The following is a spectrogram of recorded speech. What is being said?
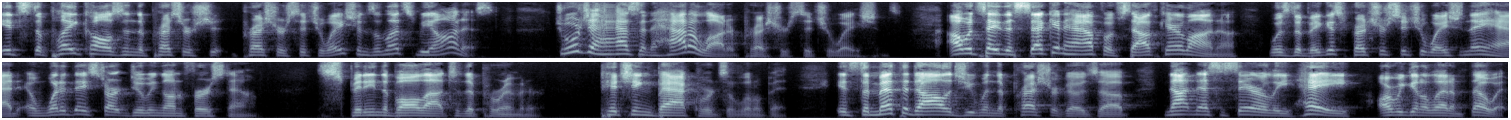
It's the play calls in the pressure sh- pressure situations. And let's be honest, Georgia hasn't had a lot of pressure situations. I would say the second half of South Carolina was the biggest pressure situation they had. And what did they start doing on first down? Spitting the ball out to the perimeter, pitching backwards a little bit. It's the methodology when the pressure goes up, not necessarily, hey, are we going to let them throw it?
